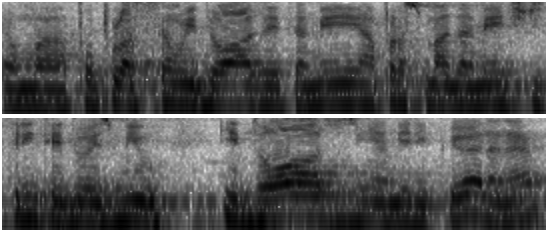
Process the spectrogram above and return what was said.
uma população idosa e também aproximadamente de 32 mil idosos em Americana, né?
